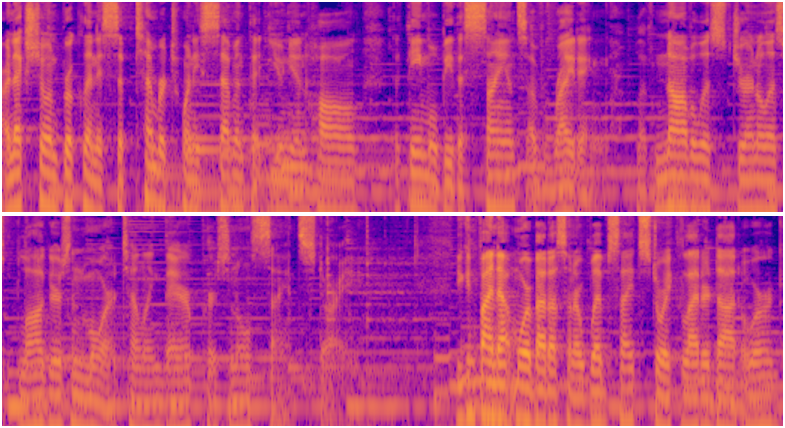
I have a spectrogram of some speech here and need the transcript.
Our next show in Brooklyn is September 27th at Union Hall. The theme will be the science of writing. We'll have novelists, journalists, bloggers, and more telling their personal science story. You can find out more about us on our website, storycollider.org,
